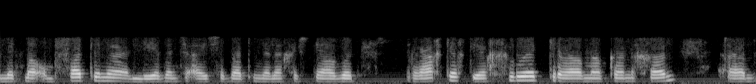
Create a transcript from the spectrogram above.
met maar omvattende lewenseise wat in hulle gestel word regtig deur groot trauma kan gaan. Um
